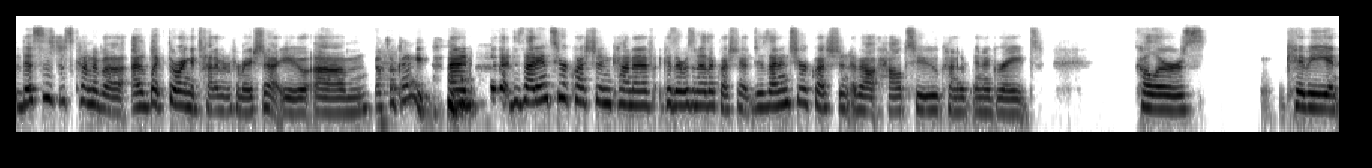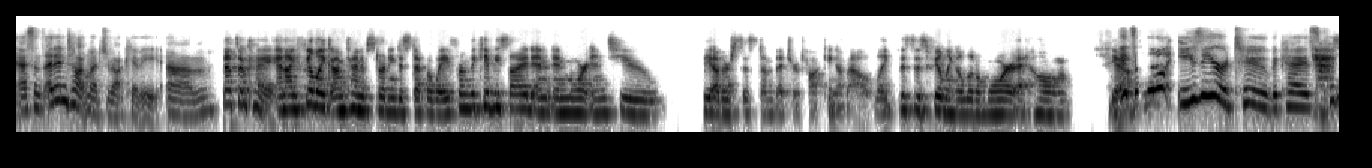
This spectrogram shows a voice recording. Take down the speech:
this is just kind of a I'm like throwing a ton of information at you. Um, That's okay. and that, does that answer your question? Kind of because there was another question. Does that answer your question about how to kind of integrate colors, Kibbe and Essence? I didn't talk much about Kibbe. Um, That's okay. And I feel like I'm kind of starting to step away from the Kibbe side and and more into the other system that you're talking about. Like this is feeling a little more at home yeah. It's a little easier too because yes.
